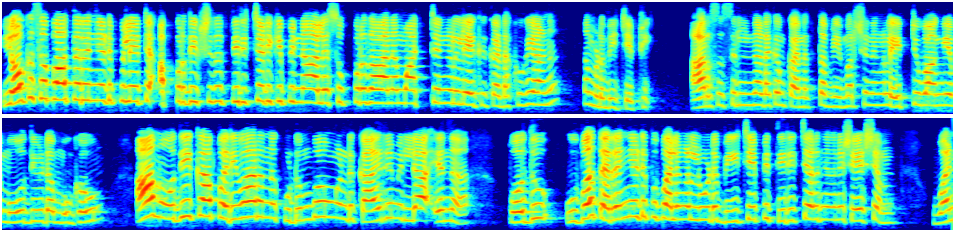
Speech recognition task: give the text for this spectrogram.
ലോക്സഭാ തെരഞ്ഞെടുപ്പിലേറ്റ അപ്രതീക്ഷിത തിരിച്ചടിക്ക് പിന്നാലെ സുപ്രധാന മാറ്റങ്ങളിലേക്ക് കടക്കുകയാണ് നമ്മുടെ ബി ജെ പി. ആർ എസ് എസിൽ നിന്നടക്കം കനത്ത വിമർശനങ്ങൾ ഏറ്റുവാങ്ങിയ മോദിയുടെ മുഖവും ആ മോദിക്ക പരിവാർ എന്ന കുടുംബവും കൊണ്ട് കാര്യമില്ല എന്ന് പൊതു ഉപതെരഞ്ഞെടുപ്പ് ഫലങ്ങളിലൂടെ ബി ജെ പി തിരിച്ചറിഞ്ഞതിനു ശേഷം വൻ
